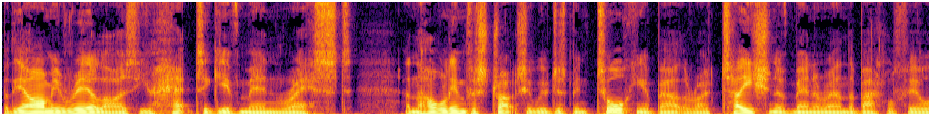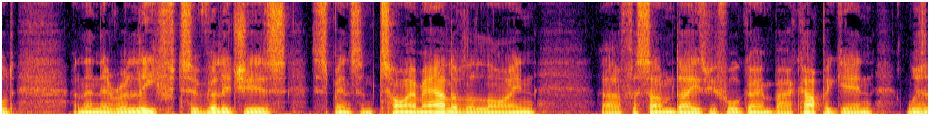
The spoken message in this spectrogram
But the army realised you had to give men rest and the whole infrastructure we've just been talking about, the rotation of men around the battlefield, and then their relief to villages to spend some time out of the line uh, for some days before going back up again, was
